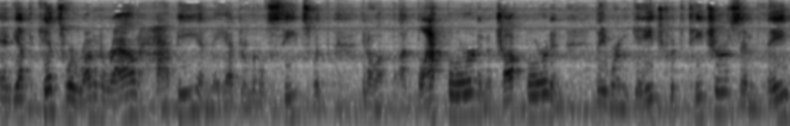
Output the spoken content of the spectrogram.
And yet the kids were running around happy and they had their little seats with, you know, a, a blackboard and a chalkboard and they were engaged with the teachers and they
